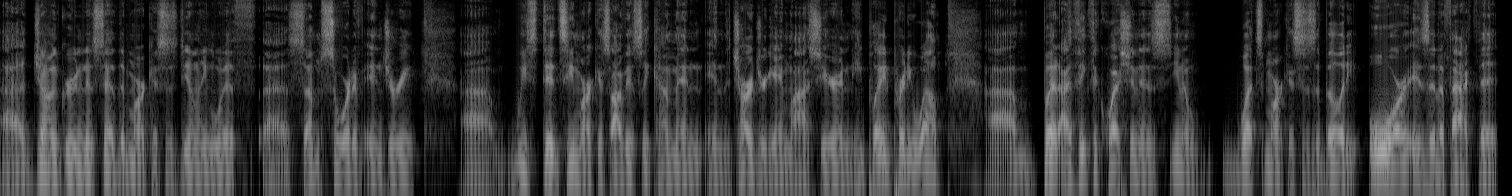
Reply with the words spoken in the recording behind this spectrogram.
Uh, Jon Gruden has said that Marcus is dealing with uh, some sort of injury. Uh, we did see Marcus obviously come in in the Charger game last year, and he played pretty well. Um, but I think the question is, you know, what's Marcus's ability, or is it a fact that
